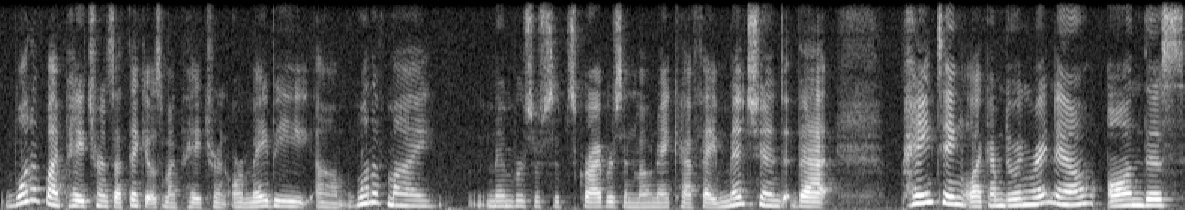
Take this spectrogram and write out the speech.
one of my patrons, I think it was my patron, or maybe um, one of my members or subscribers in Monet Cafe mentioned that painting, like I'm doing right now, on this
